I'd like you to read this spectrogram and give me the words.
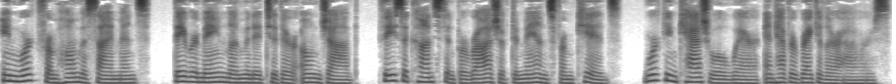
In work from home assignments, they remain limited to their own job, face a constant barrage of demands from kids, work in casual wear, and have irregular hours.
